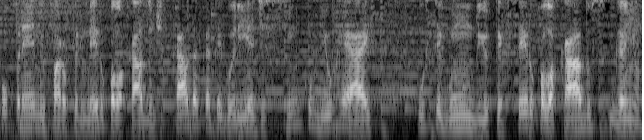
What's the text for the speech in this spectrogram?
O prêmio para o primeiro colocado de cada categoria é de 5 mil reais. O segundo e o terceiro colocados ganham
